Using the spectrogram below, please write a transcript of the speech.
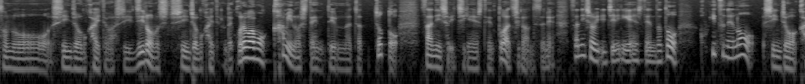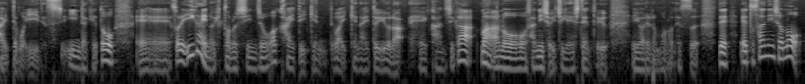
その心情も書いてますし、二郎の心情も書いてるので、これはもう神の視点っていうのになっちゃって、ちょっと三人称一元視点とは違うんですよね。三人称一元視点だと、小狐の心情は書いてもいいですし、いいんだけど、えーそれ以外の人の心情は書いていけはいけないというような、え感じが、まあ、あの、三人称一元視点という言われるものです。で、えっ、と、三人称の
